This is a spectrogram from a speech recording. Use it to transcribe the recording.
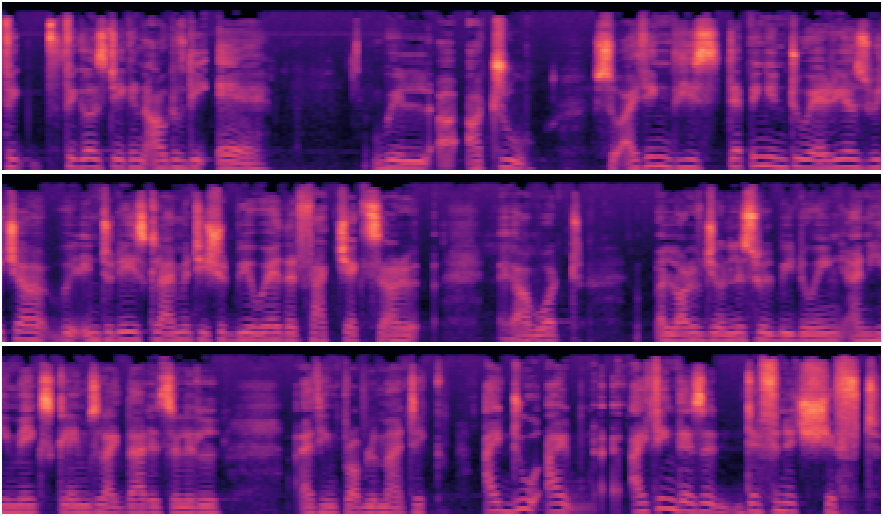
fig- figures taken out of the air will uh, are true so I think he's stepping into areas which are in today's climate. He should be aware that fact checks are are what a lot of journalists will be doing, and he makes claims like that. It's a little, I think, problematic. I do. I I think there's a definite shift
